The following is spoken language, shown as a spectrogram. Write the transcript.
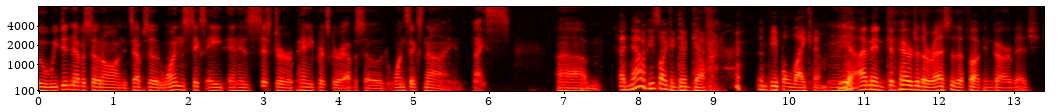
who we did an episode on. It's episode 168, and his sister, Penny Pritzker, episode 169. Nice. Um, and now he's like a good governor, and people like him. mhm. Yeah, I mean, compared to the rest of the fucking garbage.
